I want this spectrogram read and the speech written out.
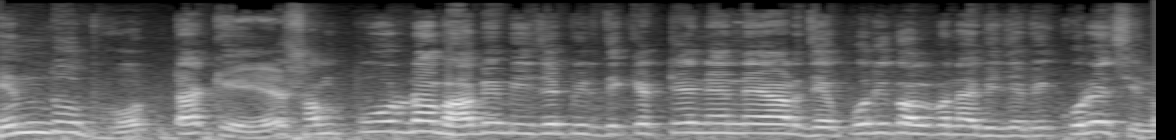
হিন্দু ভোটটাকে সম্পূর্ণভাবে বিজেপির দিকে টেনে নেওয়ার যে পরিকল্পনা বিজেপি করেছিল,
